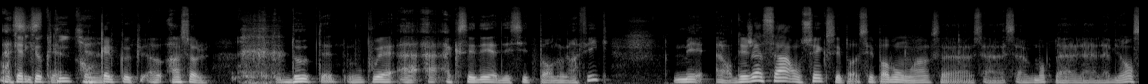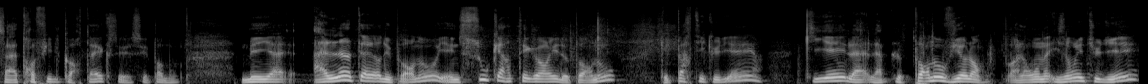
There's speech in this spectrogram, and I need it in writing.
En assister- quelques clics. en quelques euh, un seul, deux peut-être. Vous pouvez a- a- accéder à des sites pornographiques. Mais alors déjà ça, on sait que c'est pas c'est pas bon. hein, ça, ça- ça augmente la, violence, ça atrophie le cortex, c'est pas bon. Mais il y a, à l'intérieur du porno, il y a une sous-catégorie de porno particulière, qui est le porno violent. Alors ils ont étudié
